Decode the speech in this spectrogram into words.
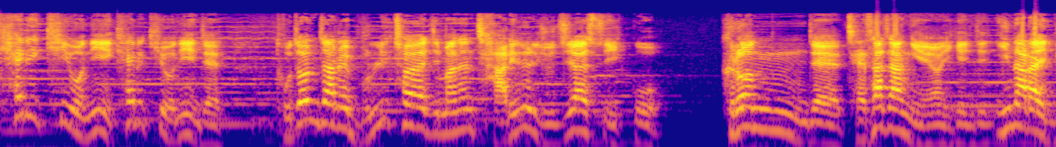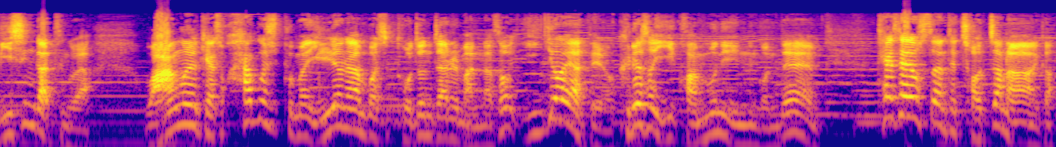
케리키온이, 케르키온이 이제 도전자를 물리쳐야지만은 자리를 유지할 수 있고, 그런 이제 제사장이에요. 이게 이제 이 나라의 미신 같은 거야. 왕을 계속 하고 싶으면 1년에 한 번씩 도전자를 만나서 이겨야 돼요. 그래서 이 관문이 있는 건데, 테세우스한테 졌잖아. 그러니까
